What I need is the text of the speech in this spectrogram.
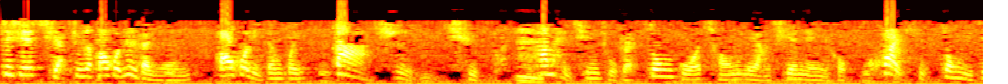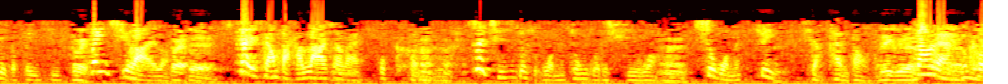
这些想就是包括日本人，包括李登辉，嗯大势已去。嗯他们很清楚对，中国从两千年以后快速，终于这个飞机对飞起来了。对对，再想把它拉下来，不可能。这其实就是我们中国的希望嗯，是我们最想看到的。那个当然嗯可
